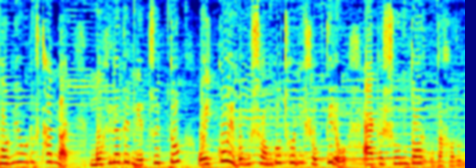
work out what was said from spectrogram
ধর্মীয় অনুষ্ঠান নয়, মহিলাদের নেতৃত্ব, ঐক্য এবং সংগঠনী শক্তিরও এক সুন্দর উদাহরণ।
